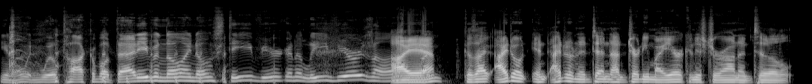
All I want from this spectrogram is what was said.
You know, and we'll talk about that. Even though I know Steve, you're going to leave yours on. I am because I, I don't and I don't intend on turning my air conditioner on until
